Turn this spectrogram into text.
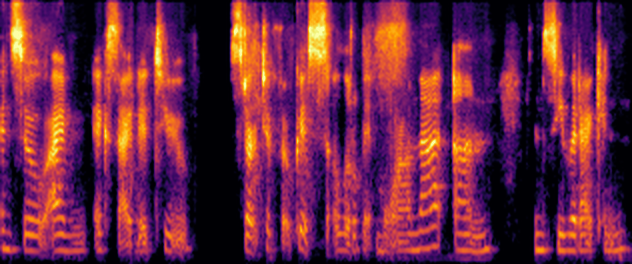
and so I'm excited to start to focus a little bit more on that um, and see what I can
